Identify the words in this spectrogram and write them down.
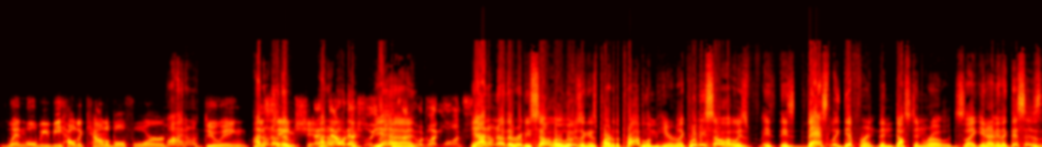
When will we be held accountable for Well, I don't. doing? I don't know same that- shit. I don't that know would that- actually yeah, be exactly what Glenn wants. Yeah, I don't know that Ruby Soho losing is part of the problem here. Like Ruby Soho is is, is vastly different than Dustin Rhodes. Like you know, what I mean, like this is.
